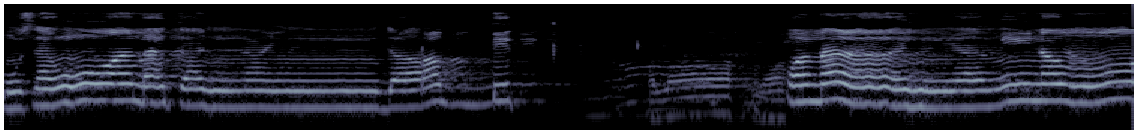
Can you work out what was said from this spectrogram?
مسومة عند ربك. وما هي من الظالمين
